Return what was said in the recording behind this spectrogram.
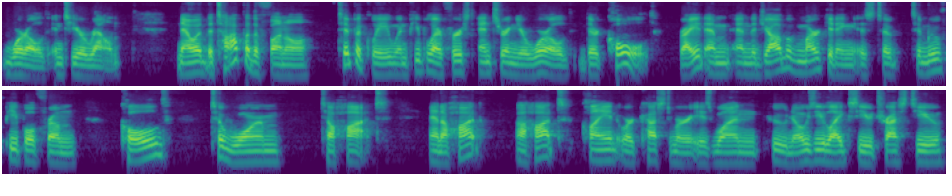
world, into your realm. Now, at the top of the funnel, typically when people are first entering your world, they're cold, right? And, and the job of marketing is to, to move people from cold to warm to hot. And a hot a hot client or customer is one who knows you, likes you, trusts you,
